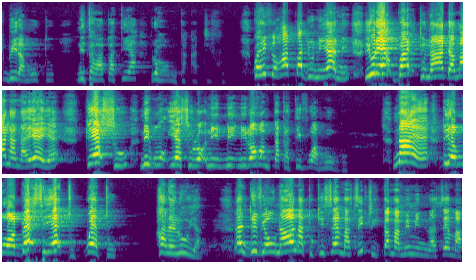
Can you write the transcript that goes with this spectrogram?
bila mtu. Nitawapatia roho mtakatifu kwa hivyo hapa duniani yule ambaye tunaandamana na yeye yesu ni, yesu ni, ni, ni roho mtakatifu wa mungu. Naye ndiye mwombezi yetu wetu. Haleluya. Ndivyo unaona tukisema sisi kama mimi ninasema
